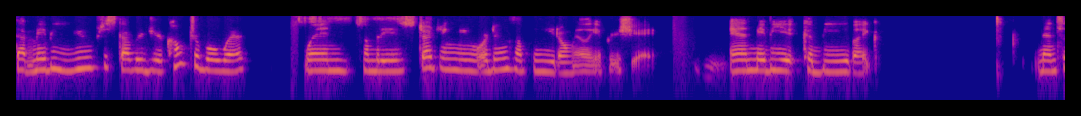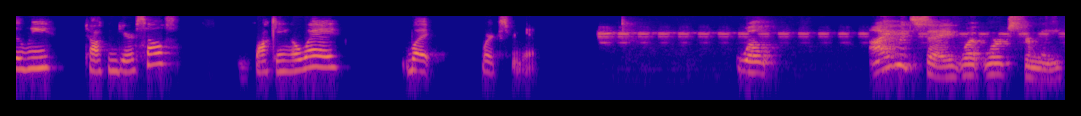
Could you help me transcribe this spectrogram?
that maybe you've discovered you're comfortable with when somebody's judging you or doing something you don't really appreciate? And maybe it could be like mentally talking to yourself walking away what works for you Well, I would say what works for me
